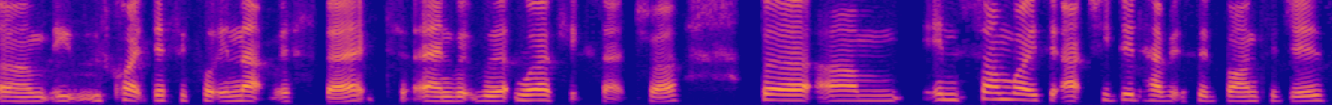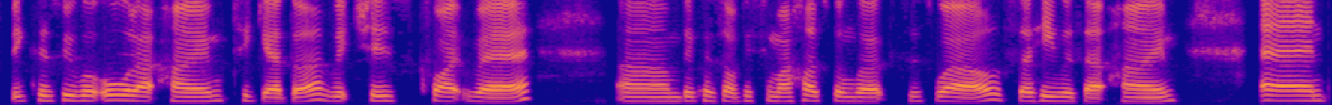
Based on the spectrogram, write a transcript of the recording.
Um, it was quite difficult in that respect, and with, work, etc. But um, in some ways, it actually did have its advantages because we were all at home together, which is quite rare. Um, because obviously my husband works as well, so he was at home, and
